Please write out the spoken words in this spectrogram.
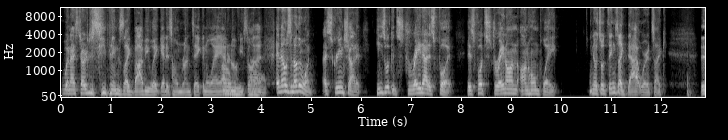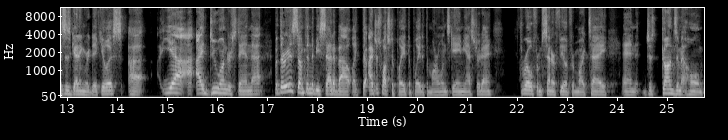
when I started to see things like Bobby Witt get his home run taken away, I don't Oh know if you saw God. that. And that was another one. I screenshot it. He's looking straight at his foot, his foot straight on on home plate. You know, so things like that where it's like, this is getting ridiculous. Uh, yeah, I, I do understand that, but there is something to be said about like the, I just watched a play at the plate at the Marlins game yesterday. Throw from center field from Marte and just guns him at home,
